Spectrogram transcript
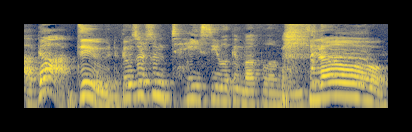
Oh God, dude. Those are some tasty looking buffalo wings. no.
